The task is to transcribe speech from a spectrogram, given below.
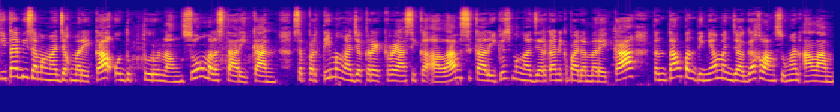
kita bisa mengajak mereka untuk turun langsung melestarikan, seperti mengajak rekreasi ke alam sekaligus mengajarkan kepada mereka tentang pentingnya menjaga kelangsungan alam.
